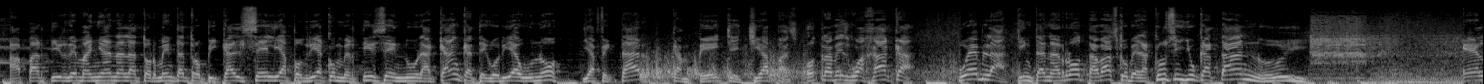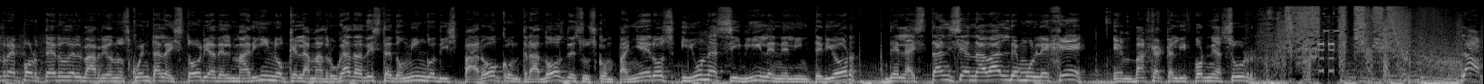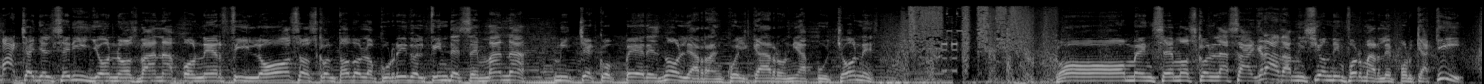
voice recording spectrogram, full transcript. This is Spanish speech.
A partir de mañana la tormenta tropical Celia podría convertirse en huracán categoría 1 y afectar Campeche, Chiapas, otra vez Oaxaca, Puebla, Quintana Roo, Tabasco, Veracruz y Yucatán. Uy. El reportero del barrio nos cuenta la historia del marino que la madrugada de este domingo disparó contra dos de sus compañeros y una civil en el interior de la estancia naval de Mulegé, en Baja California Sur. La bacha y el cerillo nos van a poner filosos con todo lo ocurrido el fin de semana. Mi Checo Pérez no le arrancó el carro ni a puchones. Comencemos con la sagrada misión de informarle, porque aquí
